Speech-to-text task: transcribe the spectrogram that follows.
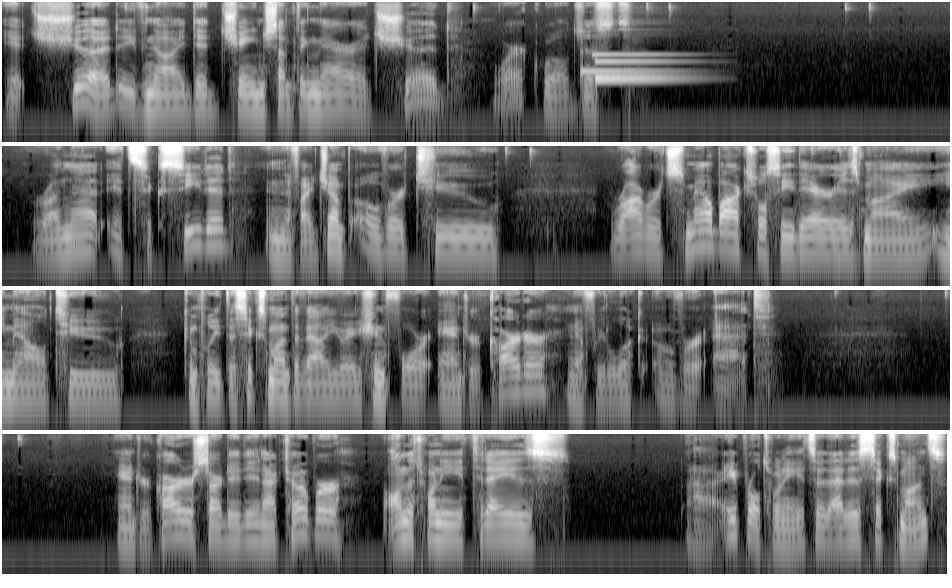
it should, even though I did change something there, it should work. We'll just run that. It succeeded. And if I jump over to Robert's mailbox, we'll see there is my email to complete the six month evaluation for Andrew Carter. And if we look over at Andrew Carter started in October on the 20th. Today is uh, April 28th, so that is six months.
